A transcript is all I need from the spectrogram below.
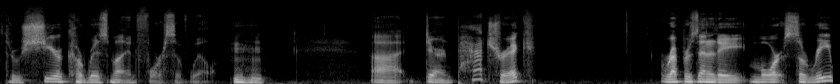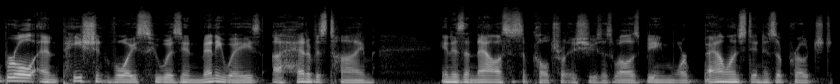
through sheer charisma and force of will. Uh, Darren Patrick represented a more cerebral and patient voice who was in many ways ahead of his time in his analysis of cultural issues, as well as being more balanced in his approach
